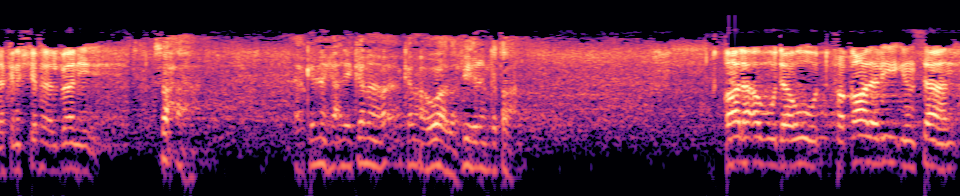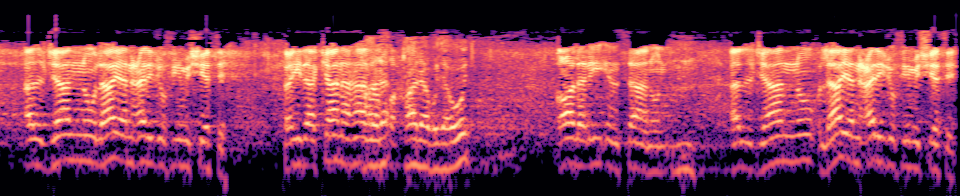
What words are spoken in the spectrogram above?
لكن الشيخ الألباني صحح لكنه يعني كما كما هو واضح فيه الانقطاع. قال أبو داود فقال لي إنسان الجان لا ينعرج في مشيته. فإذا كان هذا قال, صح قال أبو داود. قال لي إنسان الجان لا ينعرج في مشيته.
